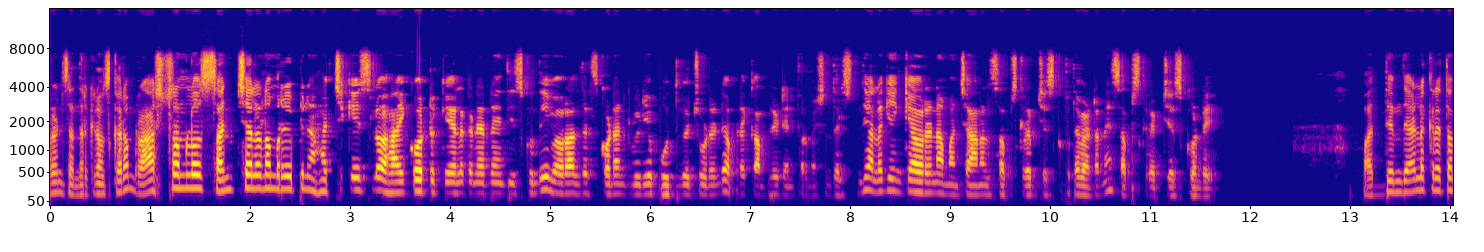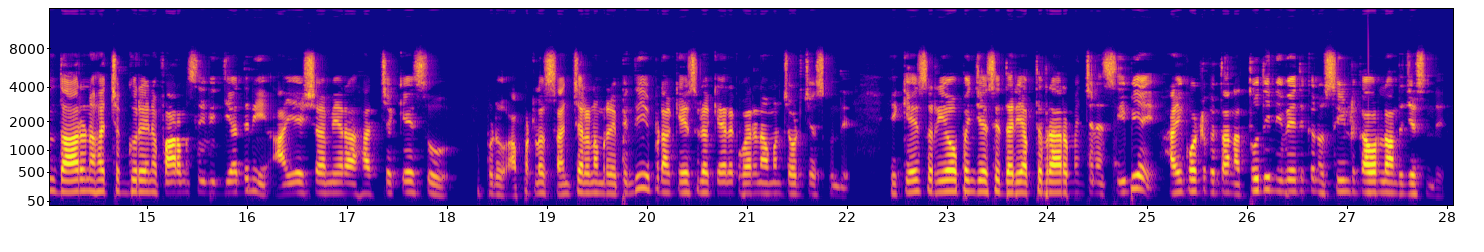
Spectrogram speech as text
Friends అందరికీ నమస్కారం. రాష్ట్రంలో సంచలనం రేపిన హత్య కేసులో హైకోర్టు కీలక నిర్ణయం తీసుకుంది. వివరాలు తెలుసుకోవడానికి వీడియో పూర్తిగా చూడండి. అప్పుడే కంప్లీట్ ఇన్ఫర్మేషన్ తెలుస్తుంది. అలాగే ఇంకెవరైనా మన ఛానల్ సబ్స్క్రైబ్ చేసుకోకపోతే వెంటనే సబ్స్క్రైబ్ చేసుకోండి. పద్దెనిమిదేళ్ళ క్రితం దారుణ హత్యకు గురైన ఫార్మసీ విద్యార్థిని ఆయేషా మీరా హత్య కేసు ఇప్పుడు అప్పట్లో సంచలనం రేపింది. ఇప్పుడు ఆ కేసులో కీలక పరిణామం చోటు చేసుకుంది. ఈ కేసు రీఓపెన్ చేసి దర్యాప్తు ప్రారంభించిన సిబిఐ హైకోర్టుకు తన తుది నివేదికను సీల్డ్ కవర్లో అందజేసింది.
